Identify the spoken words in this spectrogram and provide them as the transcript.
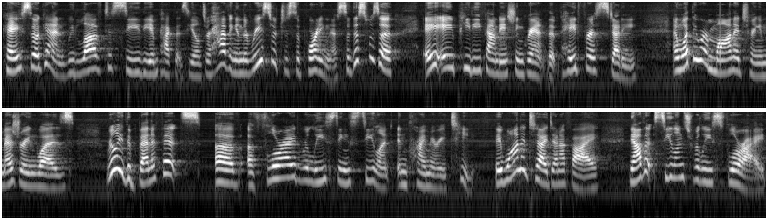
Okay, so again, we love to see the impact that sealants are having, and the research is supporting this. So this was a AAPD Foundation grant that paid for a study, and what they were monitoring and measuring was really the benefits of a fluoride-releasing sealant in primary teeth. They wanted to identify, now that sealants release fluoride,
